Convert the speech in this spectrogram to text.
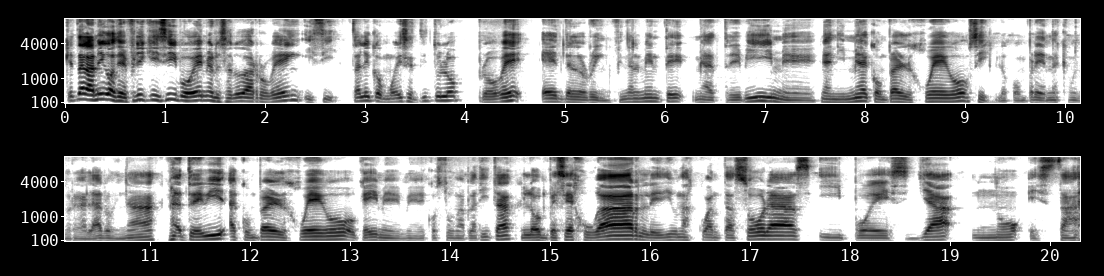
¿Qué tal amigos de Frikis y Bohemios? Les saluda Rubén y sí, tal y como dice el título, probé Elden Ring. Finalmente me atreví, me, animé a comprar el juego. Sí, lo compré, no es que me lo regalaron ni nada. Me atreví a comprar el juego, ok, me, me costó una platita. Lo empecé a jugar, le di unas cuantas horas y pues ya no está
